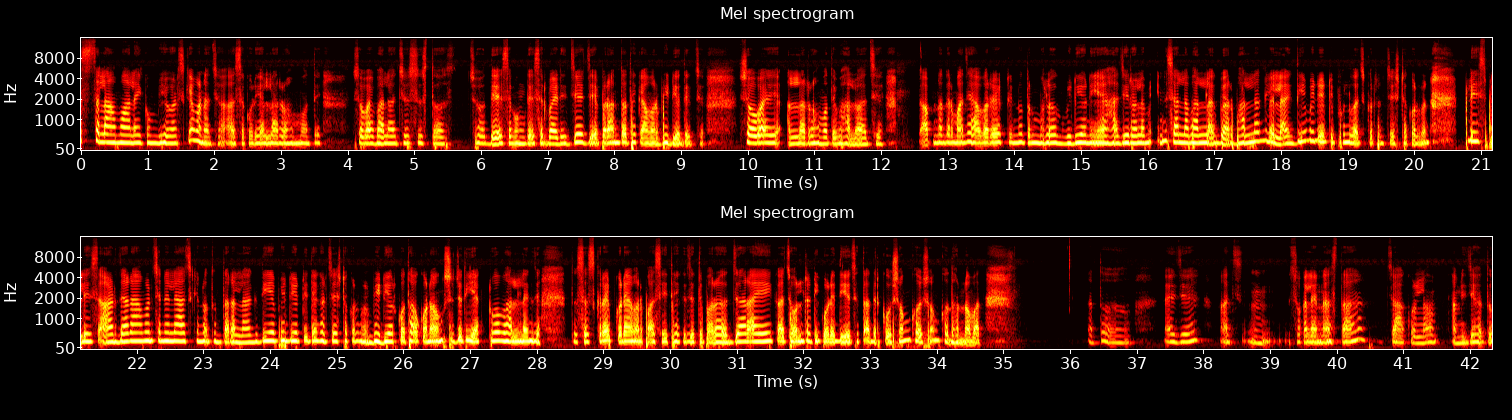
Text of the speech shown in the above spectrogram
আসসালামু আলাইকুম ভিউয়ার্স, কেমন আছো? আশা করি আল্লাহর রহমতে সবাই ভালো আছো, সুস্থ আছো, দেশ এবং দেশের বাইরে যে যে প্রান্ত থেকে আমার ভিডিও দেখছ, সবাই আল্লাহর রহমতে ভালো আছে। তো আপনাদের মাঝে আবার একটি নতুন ব্লগ ভিডিও নিয়ে হাজির হলাম। ইনশাল্লাহ ভালো লাগবে, আর ভালো লাগলে লাইক দিয়ে ভিডিওটি ফুল ওয়াচ করার চেষ্টা করবেন। প্লিজ প্লিজ আর যারা আমার চ্যানেলে আজকে নতুন, তারা লাগ দিয়ে ভিডিওটি দেখার চেষ্টা করবেন ভিডিওর কোথাও কোনো অংশ যদি একটুও ভালো লাগছে তো সাবস্ক্রাইব করে আমার পাশেই থেকে যেতে পারো। যারা এই কাজ অলরেডি করে দিয়েছে, তাদেরকে অসংখ্য অসংখ্য ধন্যবাদ। তো এই যে আজ সকালের নাস্তা, চা করলাম। আমি যেহেতু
